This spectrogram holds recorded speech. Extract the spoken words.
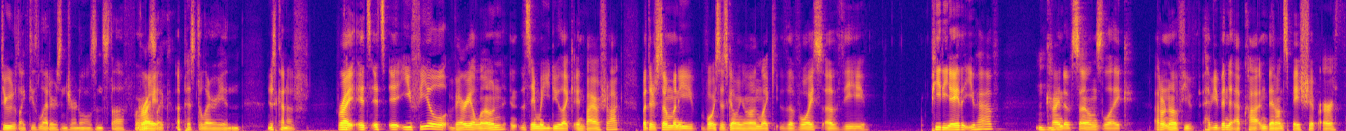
through like these letters and journals and stuff, where Right. it's like epistolary and just kind of Right. It's it's it, you feel very alone the same way you do like in BioShock, but there's so many voices going on like the voice of the PDA that you have kind of sounds like I don't know if you've have you been to Epcot and been on Spaceship Earth?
